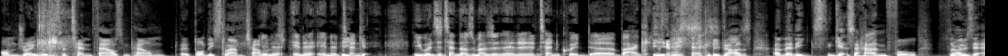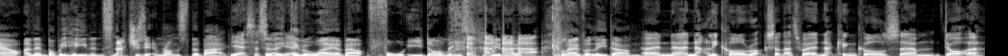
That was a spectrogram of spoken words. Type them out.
Andre wins the ten thousand pound body slam in challenge. a in a, in a He ten. ge- he wins a ten thousand pounds in, in a ten quid uh, bag. Yes, he does. And then he gets a handful, throws it out, and then Bobby Heenan snatches it and runs to the back. Yes, that's so right, they yeah. give away about forty dollars. you know, cleverly done. And uh, Natalie Cole rocks up. That's where Nat King Cole's um, daughter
